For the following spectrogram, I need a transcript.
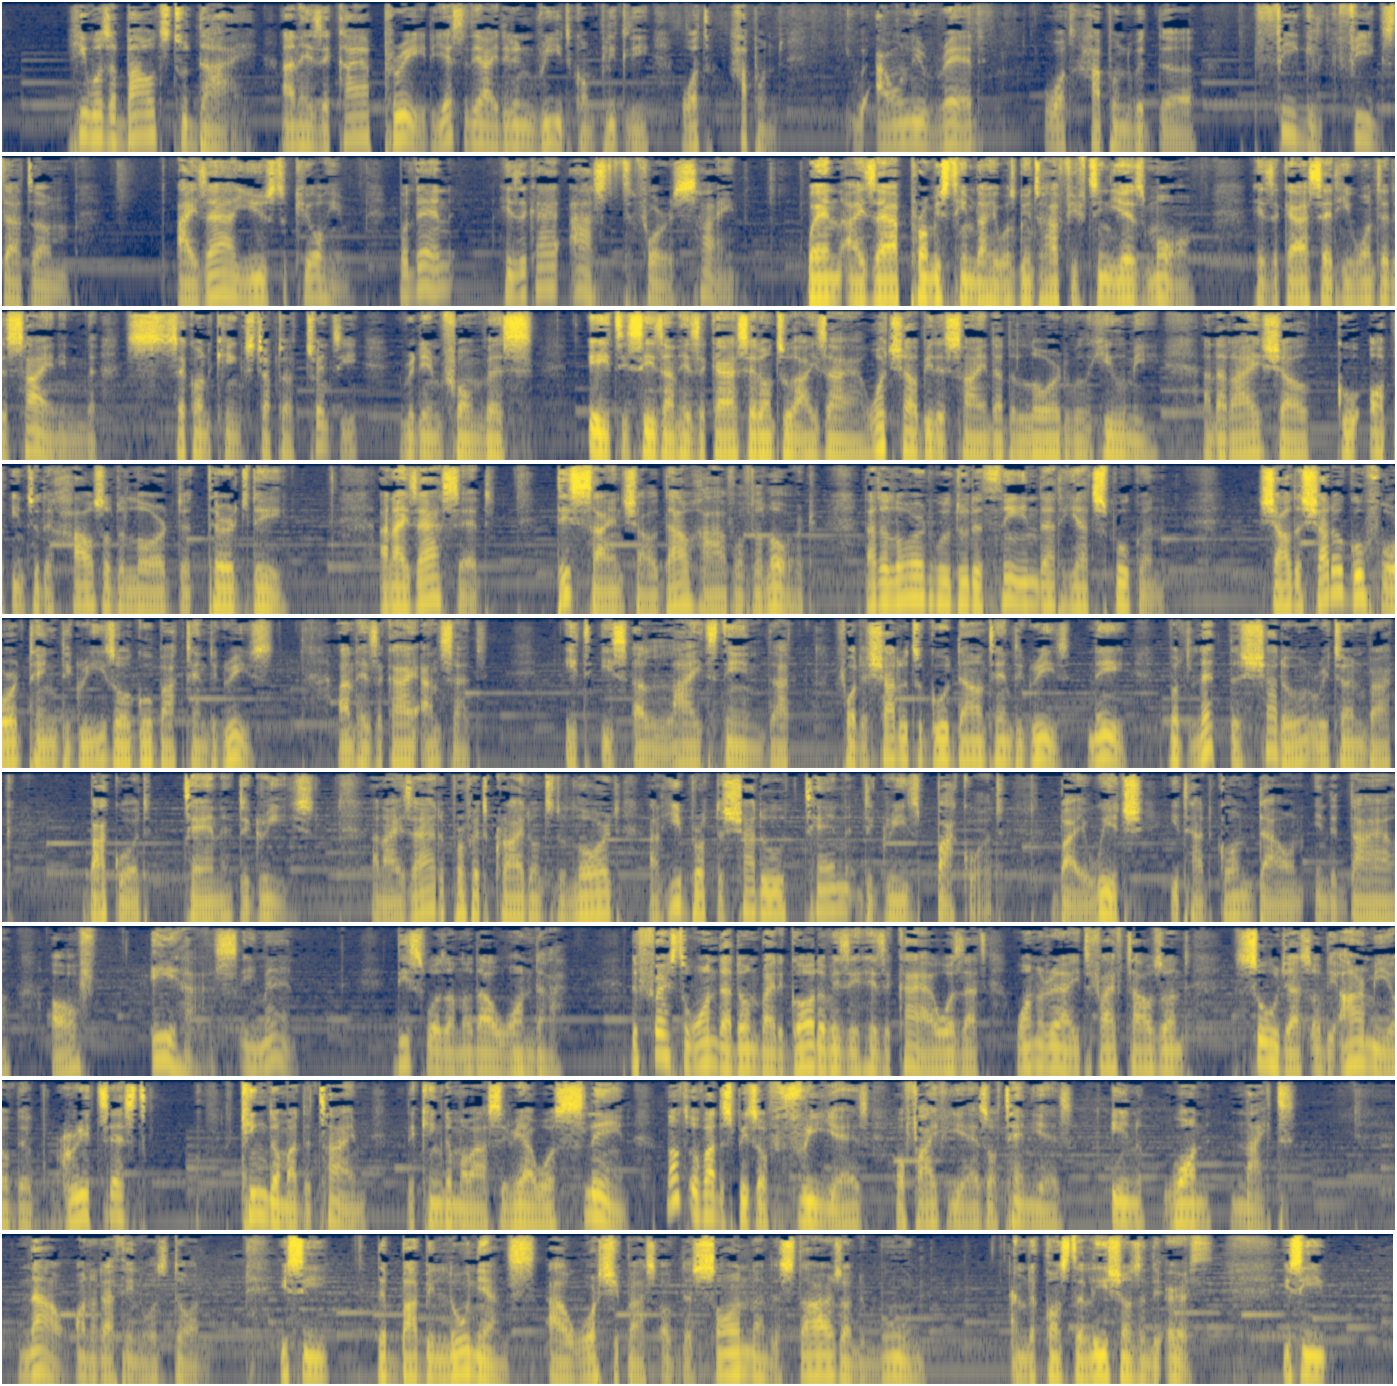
he was about to die. And Hezekiah prayed. Yesterday I didn't read completely what happened. I only read what happened with the fig figs that um, Isaiah used to cure him. But then Hezekiah asked for a sign. When Isaiah promised him that he was going to have 15 years more, Hezekiah said he wanted a sign in Second Kings chapter 20, reading from verse 8. It says, And Hezekiah said unto Isaiah, What shall be the sign that the Lord will heal me, and that I shall go up into the house of the Lord the third day? And Isaiah said, This sign shalt thou have of the Lord, that the Lord will do the thing that he had spoken. Shall the shadow go forward ten degrees, or go back ten degrees? And Hezekiah answered, It is a light thing that for the shadow to go down ten degrees. Nay, but let the shadow return back backward ten degrees. And Isaiah the prophet cried unto the Lord, and he brought the shadow ten degrees backward, by which it had gone down in the dial of Ahaz. Amen. This was another wonder. The first wonder done by the God of Hezekiah was that 185,000 soldiers of the army of the greatest kingdom at the time, the kingdom of Assyria, was slain, not over the space of three years, or five years, or ten years, in one night. Now another thing was done. You see, the Babylonians are worshippers of the sun and the stars and the moon and the constellations in the earth. You see,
